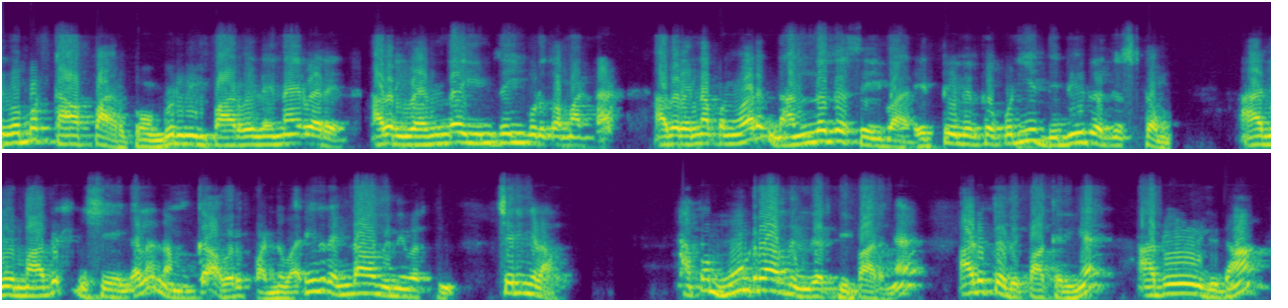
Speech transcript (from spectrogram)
ரொம்ப டாப்பா இருக்கும். குருவின் பார்வையில் என்ன ஆயிடுவாரு? அவர் எந்த இம்சையும் கொடுக்க மாட்டார். அவர் என்ன பண்ணுவார்? நல்லதை செய்வார். எட்டில் இருக்கக்கூடிய திடீர் அதிர்ஷ்டம். அது மாதிரி விஷயங்களை நமக்கு அவர் பண்ணுவார். இது ரெண்டாவது நிவர்த்தி. சரிங்களா? அப்ப மூன்றாவது நிவர்த்தி பாருங்க. அடுத்தது பாக்குறீங்க. அதே இதுதான்.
